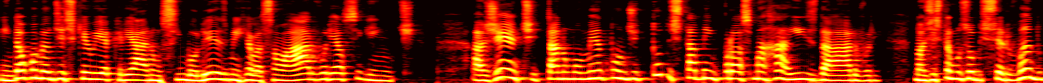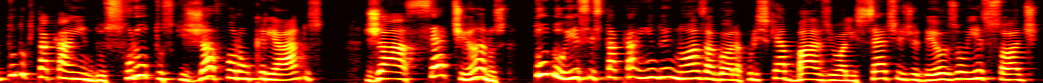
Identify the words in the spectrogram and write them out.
Então, como eu disse que eu ia criar um simbolismo em relação à árvore, é o seguinte: a gente está no momento onde tudo está bem próximo à raiz da árvore. Nós estamos observando tudo que está caindo, os frutos que já foram criados já há sete anos tudo isso está caindo em nós agora, por isso que a base, o alicerce de Deus, o Yesod.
